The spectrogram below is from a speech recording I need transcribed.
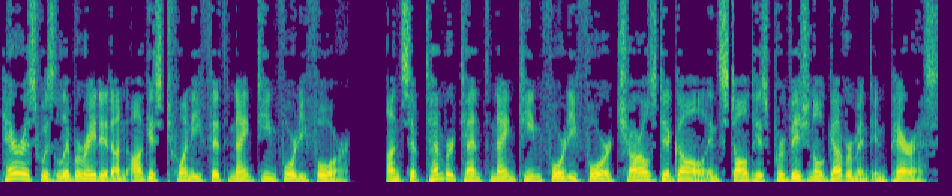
Paris was liberated on August 25, 1944. On September 10, 1944 Charles de Gaulle installed his provisional government in Paris.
